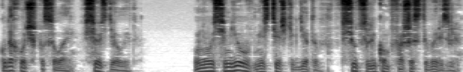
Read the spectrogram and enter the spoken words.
Куда хочешь посылай, все сделает. У него семью в местечке где-то всю целиком фашисты вырезали.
